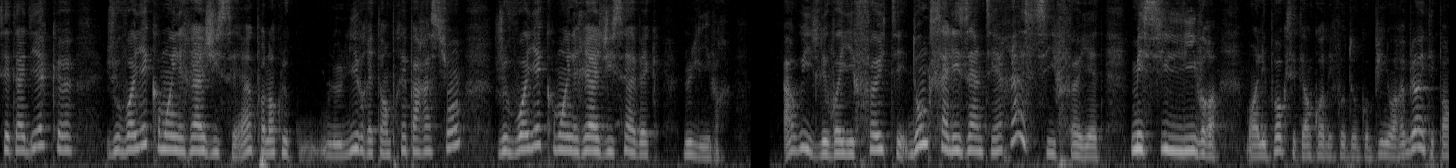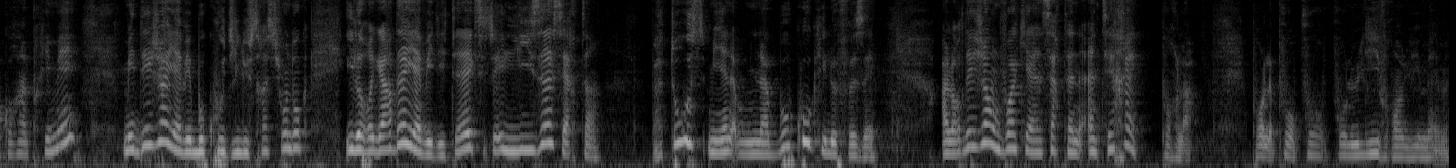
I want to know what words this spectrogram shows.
C'est-à-dire que je voyais comment ils réagissaient. Hein. Pendant que le, livre était en préparation, je voyais comment ils réagissaient avec le livre. Ah oui, je les voyais feuilleter. Donc ça les intéresse s'ils feuillettent. Mais s'ils livrent, bon à l'époque c'était encore des photocopies noir et blanc, ils n'étaient pas encore imprimés, mais déjà il y avait beaucoup d'illustrations, donc ils regardaient, il y avait des textes, ils lisaient certains. Pas tous, mais il y en a, beaucoup qui le faisaient. Alors déjà on voit qu'il y a un certain intérêt pour là, pour le livre en lui-même.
